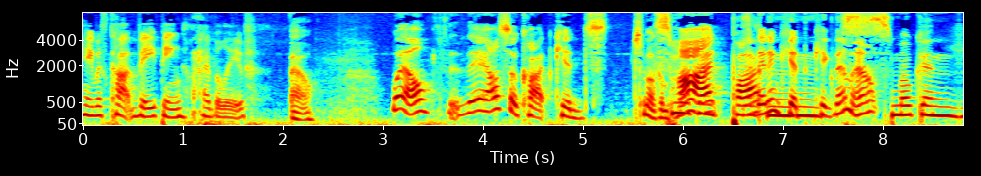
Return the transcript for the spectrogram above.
He was caught vaping, I believe. Oh, well, they also caught kids smoking, Smoking pot. pot They didn't and kick, kick them out. Smoking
